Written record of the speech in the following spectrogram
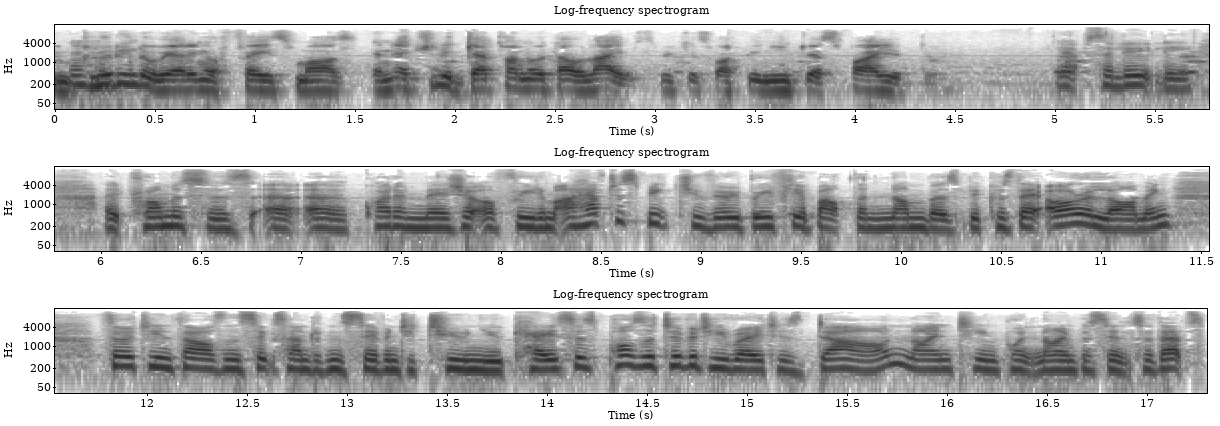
including mm-hmm. the wearing of face masks, and actually get on with our lives, which is what we need to aspire to. Absolutely. It promises quite a measure of freedom. I have to speak to you very briefly about the numbers because they are alarming. 13,672 new cases. Positivity rate is down 19.9%, so that's,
